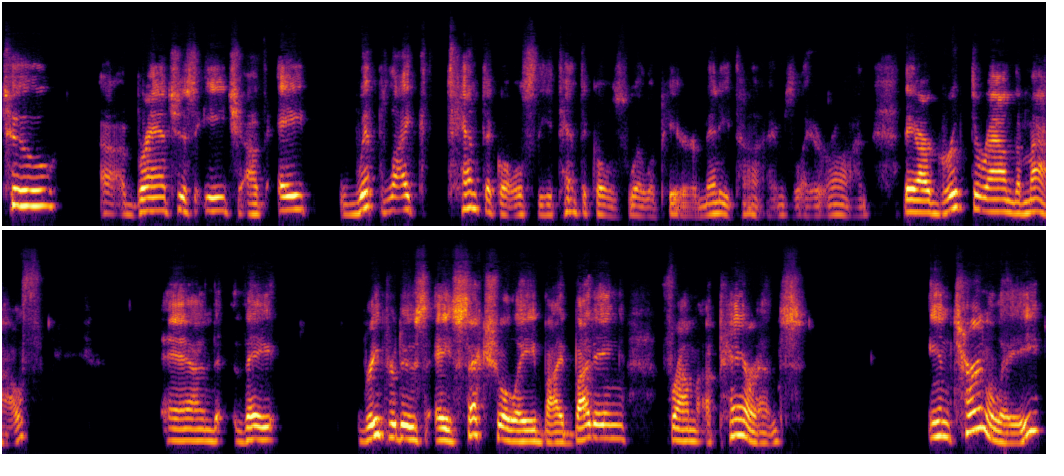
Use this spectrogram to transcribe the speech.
two uh, branches each of eight whip-like tentacles. The tentacles will appear many times later on. They are grouped around the mouth, and they reproduce asexually by budding from a parent. Internally,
